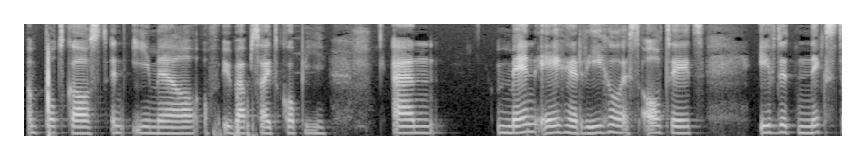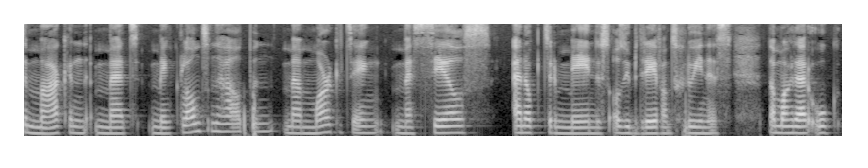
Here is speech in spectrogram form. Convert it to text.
een podcast, een e-mail of je website copy. En mijn eigen regel is altijd: heeft dit niks te maken met mijn klanten helpen, met marketing, met sales en op termijn. Dus als uw bedrijf aan het groeien is, dan mag daar ook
